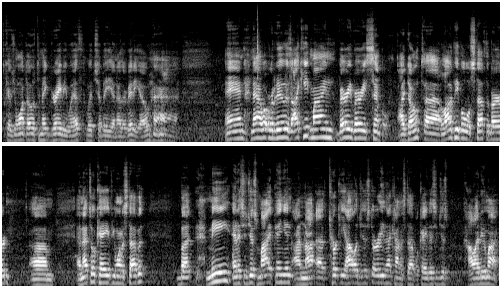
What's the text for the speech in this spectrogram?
because you want those to make gravy with, which will be another video. and now what we're going to do is I keep mine very, very simple. I don't, uh, a lot of people will stuff the bird, um, and that's okay if you want to stuff it. But me, and this is just my opinion, I'm not a turkeyologist or any of that kind of stuff, okay? This is just how I do mine.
